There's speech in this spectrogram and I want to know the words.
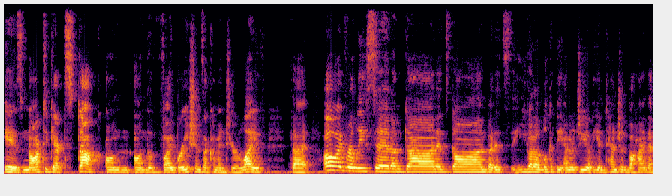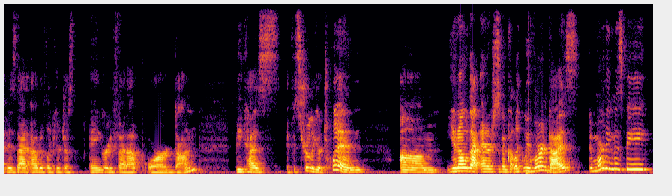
is not to get stuck on on the vibrations that come into your life that oh i've released it. I'm done. It's gone. But it's you got to look at the energy of the intention behind that. Is that out of like you're just angry fed up or done? Because if it's truly your twin um you know that energy is gonna cut like we learned guys. Good morning miss b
